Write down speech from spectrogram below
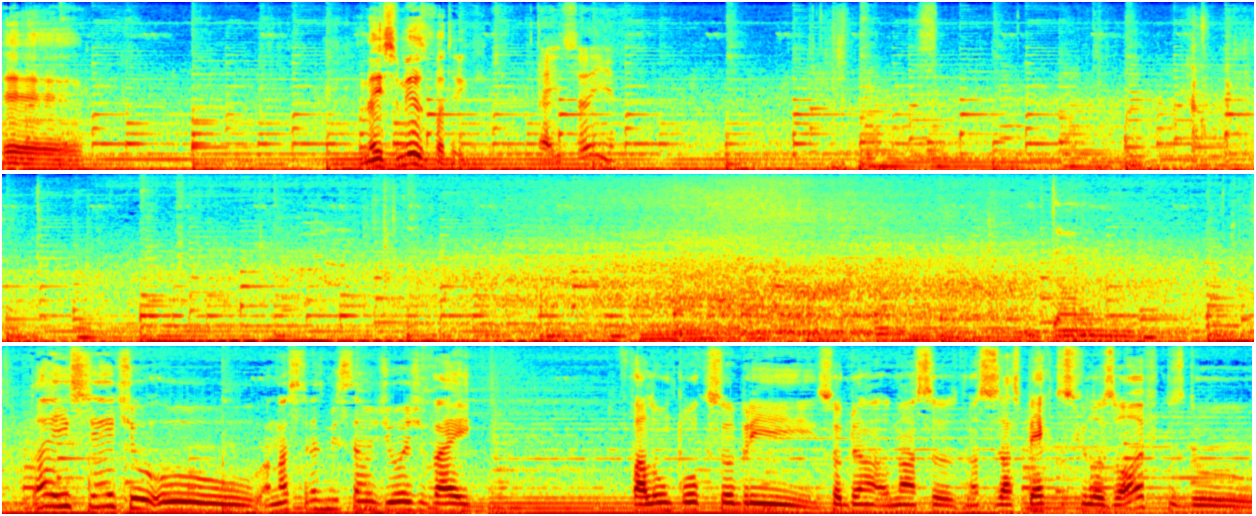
É... Não é isso mesmo, Patrick? É isso aí. Isso, gente. O, o, a nossa transmissão de hoje vai falou um pouco sobre, sobre nosso, nossos aspectos filosóficos do,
